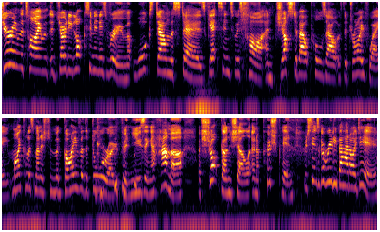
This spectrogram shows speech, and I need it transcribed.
during the time that Jody locks him in his room, walks down the stairs, gets into his car, and just about pulls out of the driveway, Michael has managed to MacGyver the door open using a hammer, a shotgun shell, and a push pin, which seems like a really bad idea.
